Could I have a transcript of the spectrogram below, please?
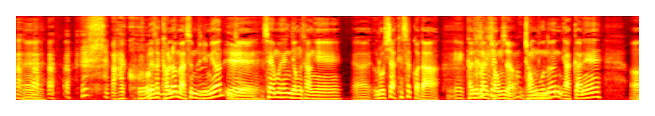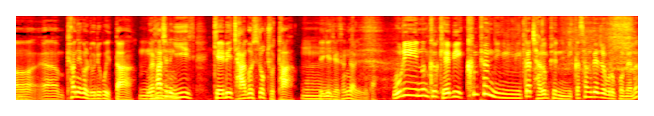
네. 아, 그런... 그래서 결론 말씀드리면 예. 이제 세무행정상에로 시작했을 거다. 예, 하지만 정, 정부는 음. 약간의 어, 음. 편익을 누리고 있다. 음. 사실은 이 갭이 작을수록 좋다. 음. 이게 제 생각입니다. 우리는 그 갭이 큰 편입니까? 작은 편입니까? 상대적으로 보면은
